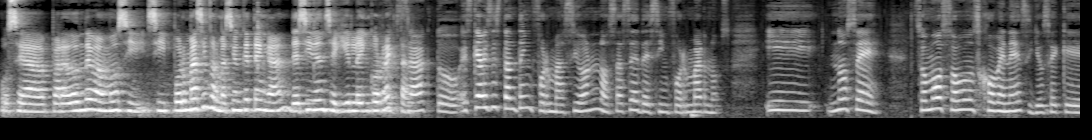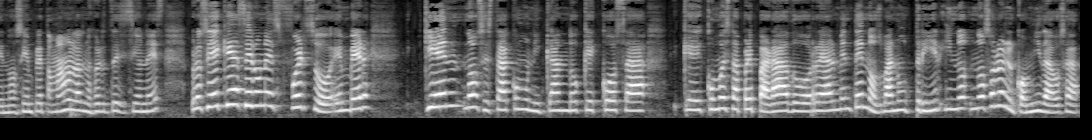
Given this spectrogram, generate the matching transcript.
O sea, ¿para dónde vamos si, si por más información que tengan deciden seguir la incorrecta? Exacto. Es que a veces tanta información nos hace desinformarnos. Y no sé, somos, somos jóvenes y yo sé que no siempre tomamos las mejores decisiones, pero sí hay que hacer un esfuerzo en ver quién nos está comunicando, qué cosa, qué, cómo está preparado, realmente nos va a nutrir y no, no solo en comida, o sea,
